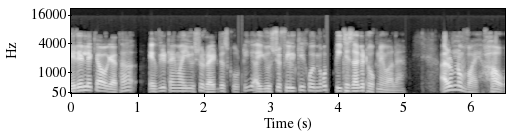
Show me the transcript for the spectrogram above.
मेरे लिए क्या हो गया था every time I used to ride the scooty I used to feel कि कोई मेरे को पीछे से आके ठोकने वाला है। I don't know why how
